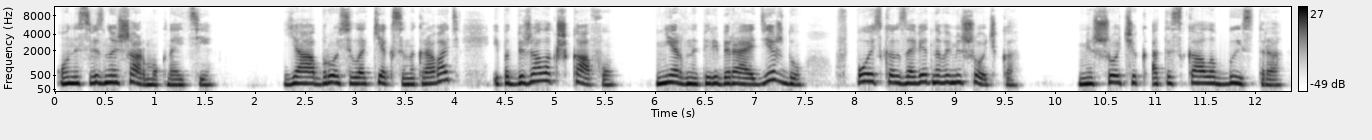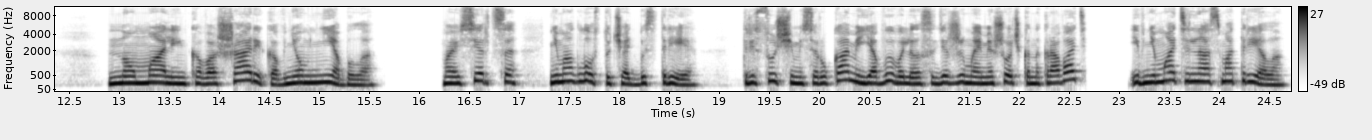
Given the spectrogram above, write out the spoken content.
он и связной шар мог найти. Я бросила кексы на кровать и подбежала к шкафу, нервно перебирая одежду в поисках заветного мешочка. Мешочек отыскала быстро, но маленького шарика в нем не было. Мое сердце не могло стучать быстрее. Трясущимися руками я вывалила содержимое мешочка на кровать и внимательно осмотрела.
